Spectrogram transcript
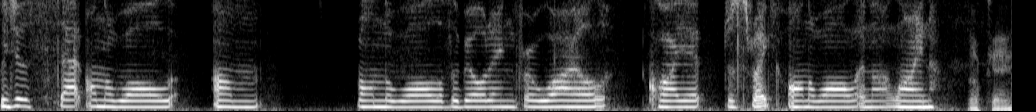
we just sat on the wall um on the wall of the building for a while quiet just like on the wall in a line Okay.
